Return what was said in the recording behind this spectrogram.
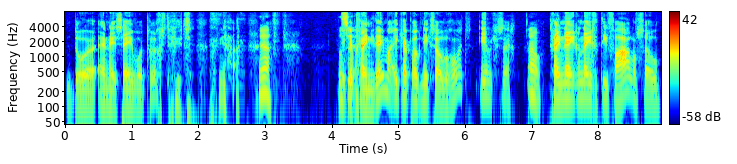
door NEC wordt teruggestuurd. ja, dat ik is... heb geen idee, maar ik heb er ook niks over gehoord, eerlijk gezegd. Oh, Geen neg- negatief verhaal of zo.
